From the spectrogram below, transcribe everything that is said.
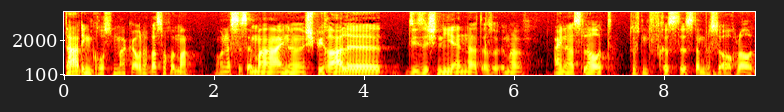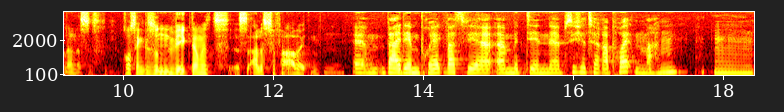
da den großen Macker oder was auch immer. Und es ist immer eine Spirale, die sich nie ändert. Also immer einer ist laut, du frisst es, dann wirst du auch laut, dann ist, brauchst einen gesunden Weg, damit es alles zu verarbeiten. Ähm, bei dem Projekt, was wir äh, mit den äh, Psychotherapeuten machen, Mm,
